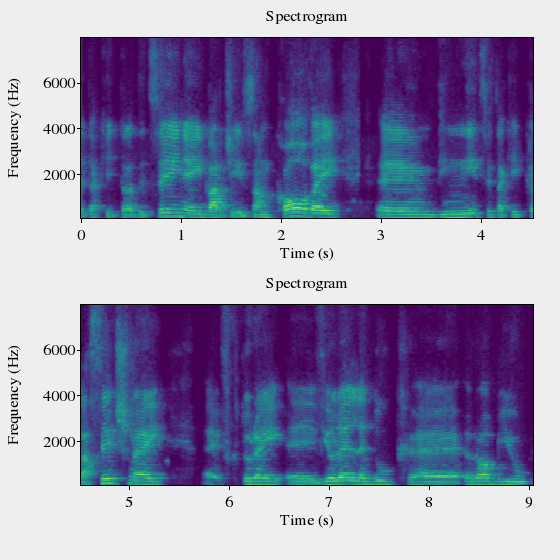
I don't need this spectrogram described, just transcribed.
y, takiej tradycyjnej, bardziej zamkowej y, winnicy, takiej klasycznej, y, w której Viollet Leduc robił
